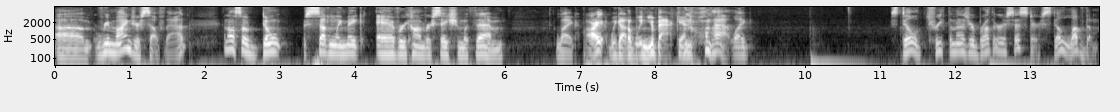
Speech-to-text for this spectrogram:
um, remind yourself that, and also don't suddenly make every conversation with them like, all right, we got to win you back and all that. Like, still treat them as your brother or sister. Still love them.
